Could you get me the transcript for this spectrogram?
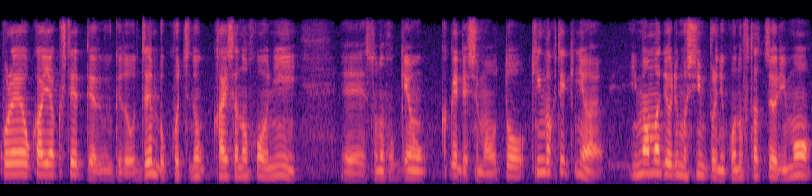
これを解約してって言うけど全部こっちの会社の方に、えー、その保険をかけてしまうと金額的には今までよりもシンプルにこの2つよりも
